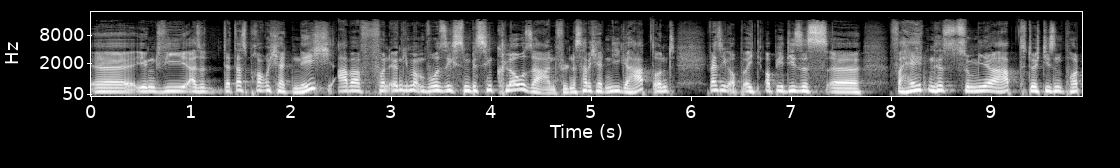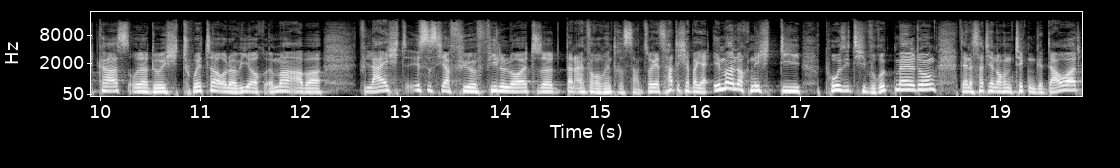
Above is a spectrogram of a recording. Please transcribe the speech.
äh, irgendwie. Also das, das brauche ich halt nicht, aber von irgendjemandem, wo es sich ein bisschen closer anfühlt. Das habe ich halt nie gehabt und ich weiß nicht, ob, ob ihr dieses äh, Verhältnis zu mir habt durch diesen Podcast oder durch Twitter oder wie auch immer, aber vielleicht ist es ja für viele Leute dann einfach auch interessant. So, jetzt hatte ich aber ja immer noch nicht die positive Rückmeldung, denn es hat ja noch einen Ticken gedauert.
